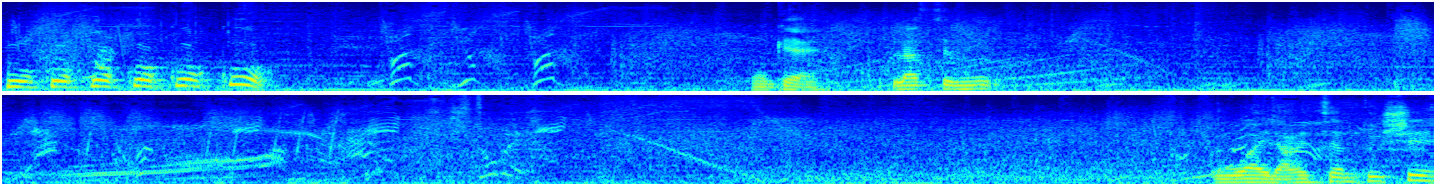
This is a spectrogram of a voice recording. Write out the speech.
Cours, cours, cours, cours, cours, cours Ok, là c'est bon. Ouais, il a réussi à me toucher.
